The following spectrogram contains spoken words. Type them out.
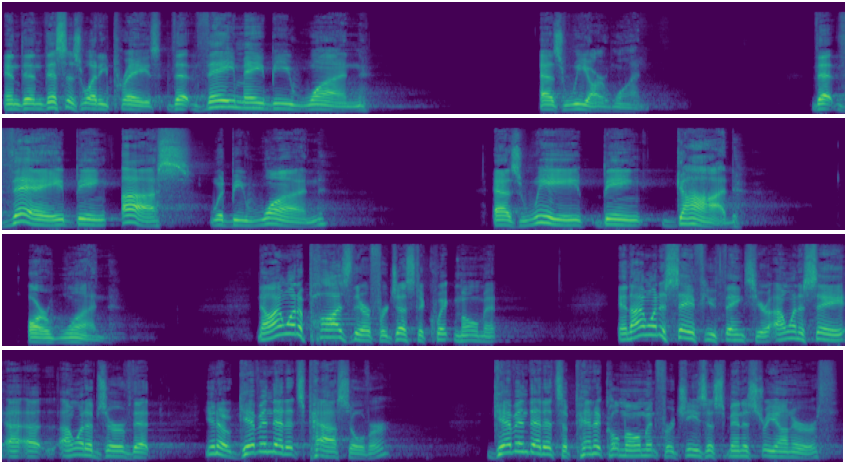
and then this is what he prays that they may be one as we are one. That they, being us, would be one as we, being God, are one. Now, I want to pause there for just a quick moment. And I want to say a few things here. I want to say, uh, uh, I want to observe that, you know, given that it's Passover, given that it's a pinnacle moment for Jesus' ministry on earth,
